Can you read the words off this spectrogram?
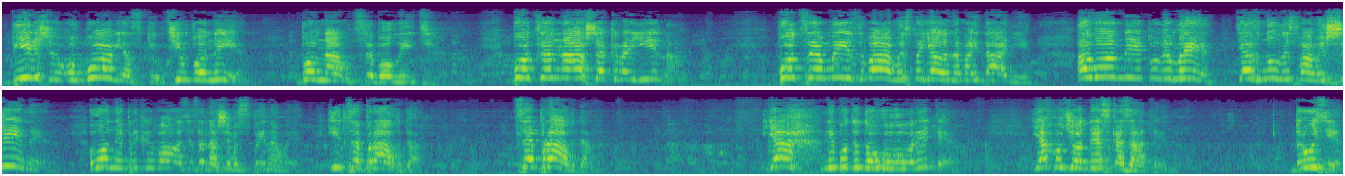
більше обов'язків, чим вони. Бо нам це болить. Бо це наша країна. Бо це ми з вами стояли на Майдані. А вони, коли ми тягнули з вами шини, вони прикривалися за нашими спинами. І це правда. Це правда. Я не буду довго говорити. Я хочу одне сказати. Друзі,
